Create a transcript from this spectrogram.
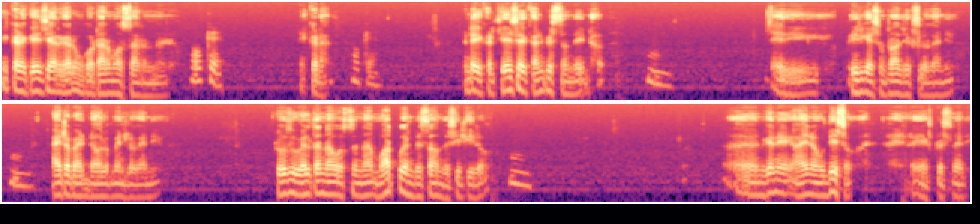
ఇక్కడ కేసీఆర్ గారు ఇంకో టర్మ్ వస్తారన్నాడు. ఓకే. ఇక్కడ. ఓకే. అంటే ఇక్కడ చేసేది కనిపిస్తుంది ఇది ఇరిగేషన్ ప్రాజెక్ట్స్లో కానీ. హైదరాబాద్ డెవలప్మెంట్లో కానీ. రోజు వెళ్తున్నా వస్తున్నా మార్పు కనిపిస్తూ ఉంది సిటీలో. అందుకని ఆయన ఉద్దేశం ఆయన ఎక్స్ప్రెషన్ అది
